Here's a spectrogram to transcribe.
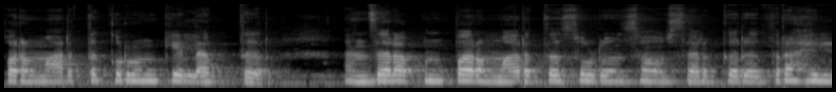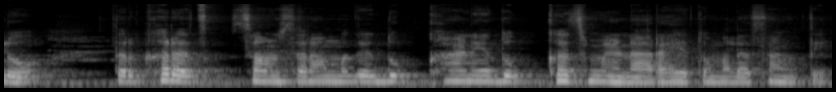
परमार्थ करून केलात तर. आणि जर आपण परमार्थ सोडून संसार करत राहिलो तर खरंच संसारामध्ये दुःख आणि दुःखच मिळणार आहे तुम्हाला सांगते.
